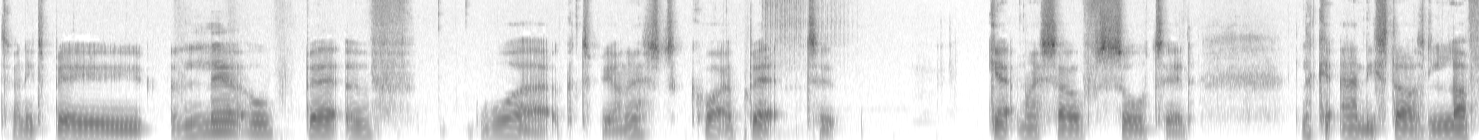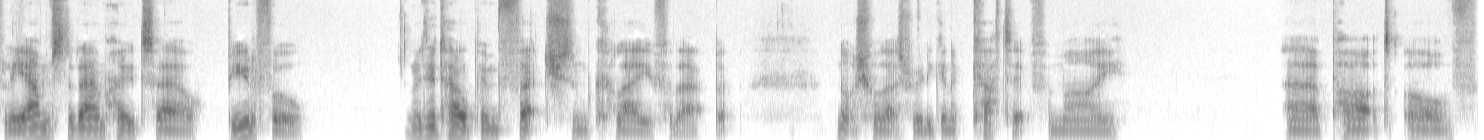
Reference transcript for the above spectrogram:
So I need to do a little bit of work, to be honest. Quite a bit to get myself sorted. Look at Andy Starr's lovely Amsterdam hotel. Beautiful. I did help him fetch some clay for that, but not sure that's really going to cut it for my uh, part of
